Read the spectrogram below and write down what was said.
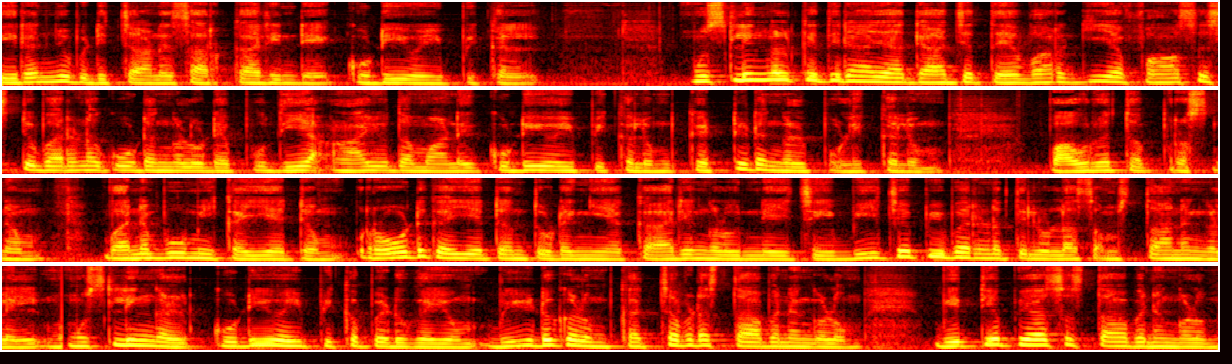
തിരഞ്ഞുപിടിച്ചാണ് സർക്കാരിന്റെ കുടിയൊഴിപ്പിക്കൽ. മുസ്ലിങ്ങൾക്കെതിരായ രാജ്യത്തെ വർഗീയ ഫാസിസ്റ്റ് ഭരണകൂടങ്ങളുടെ പുതിയ ആയുധമാണ് കുടിയൊഴിപ്പിക്കലും കെട്ടിടങ്ങൾ പൊളിക്കലും. പൗരത്വ പ്രശ്നം വനഭൂമി കയ്യേറ്റം റോഡ് കയ്യേറ്റം തുടങ്ങിയ കാര്യങ്ങൾ ഉന്നയിച്ച് ബി ജെ പി ഭരണത്തിലുള്ള സംസ്ഥാനങ്ങളിൽ മുസ്ലിങ്ങൾ കുടിയൊഴിപ്പിക്കപ്പെടുകയും വീടുകളും കച്ചവട സ്ഥാപനങ്ങളും വിദ്യാഭ്യാസ സ്ഥാപനങ്ങളും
